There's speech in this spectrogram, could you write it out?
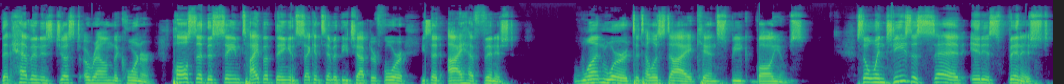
that heaven is just around the corner. Paul said the same type of thing in 2 Timothy chapter 4. He said, I have finished one word to tetelestai can speak volumes. So when Jesus said, It is finished,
